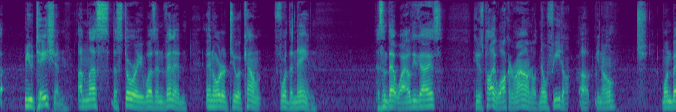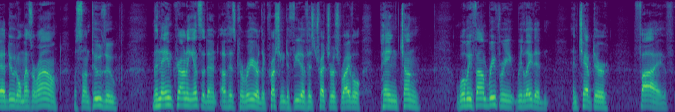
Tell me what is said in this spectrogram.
uh, mutation, unless the story was invented in order to account for the name. Isn't that wild, you guys? He was probably walking around with no feet up, you know. One bad dude don't mess around with Sun Tzu. The name crowning incident of his career, the crushing defeat of his treacherous rival Peng Chung, will be found briefly related in chapter 5,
